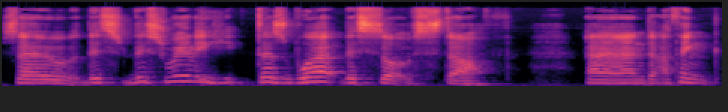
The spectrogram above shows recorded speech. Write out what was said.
So this this really does work, this sort of stuff. And I think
